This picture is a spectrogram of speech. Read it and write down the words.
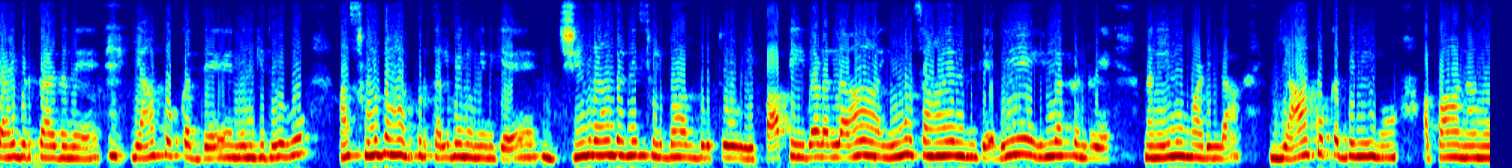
ಬಾಯಿ ಬಿಡ್ತಾ ಇದ್ದಾನೆ. ಯಾಕೆ ಒಕ್ಕದ್ದೆ ನಿನಗಿದು ಆ ಸುಲಭ ಆಗ್ಬಿಡ್ತಲ್ವೇನೋ ನಿನಗೆ? ಜೀವನ ಅಂದ್ರೆ ಸುಲಭ ಆಗ್ಬಿಡ್ತು. ಈ ಪಾಪಿ ಇದಾಳಲ್ಲ ಇವಳ ಸಹಾಯ ನನಗೆ? ರೇ ಇಲ್ಲ ಕಣ್ರಿ, ನಾನೇನು ಮಾಡಿಲ್ಲ. ಯಾಕೆ ಒಕ್ಕದ್ದೆ ನೀನು? ಅಪ್ಪ, ನಾನು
